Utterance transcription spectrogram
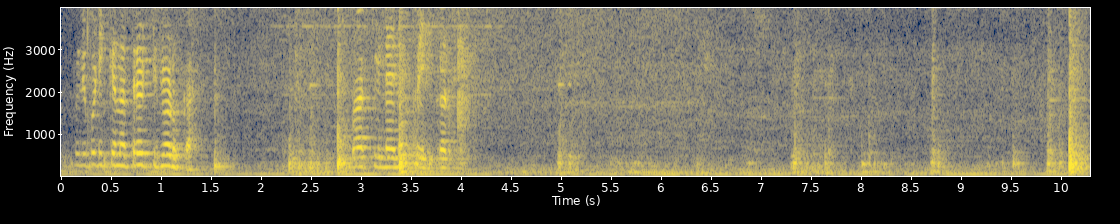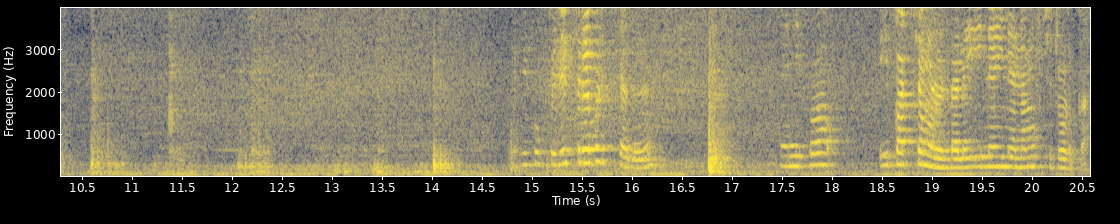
ഉപ്പിൽ പിടിക്കുന്നത്ര ഇട്ടിട്ട് കൊടുക്കാം. ബാക്കി ഉണ്ടായാലും ഉപ്പേരിക്കെടുക്കാം ഈ കുപ്പിയിൽ ഇത്ര പിടിച്ചത് ഇനിയിപ്പോൾ ഈ പച്ചമുളക് ഉണ്ടല്ലോ ഈ നൈനെണ്ണ മുറിച്ചിട്ട് കൊടുക്കാം.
